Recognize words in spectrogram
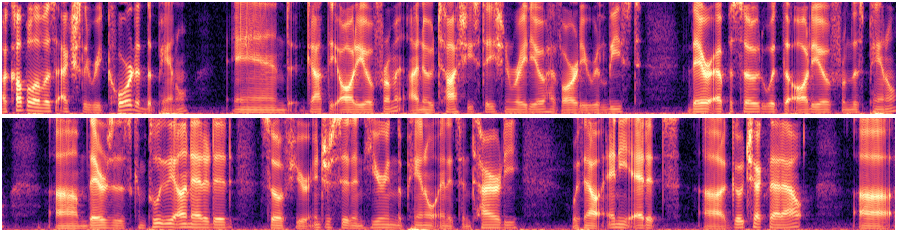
A couple of us actually recorded the panel and got the audio from it. I know Tosche Station Radio have already released their episode with the audio from this panel. Um, theirs is completely unedited, so if you're interested in hearing the panel in its entirety without any edits, uh, go check that out. Uh,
